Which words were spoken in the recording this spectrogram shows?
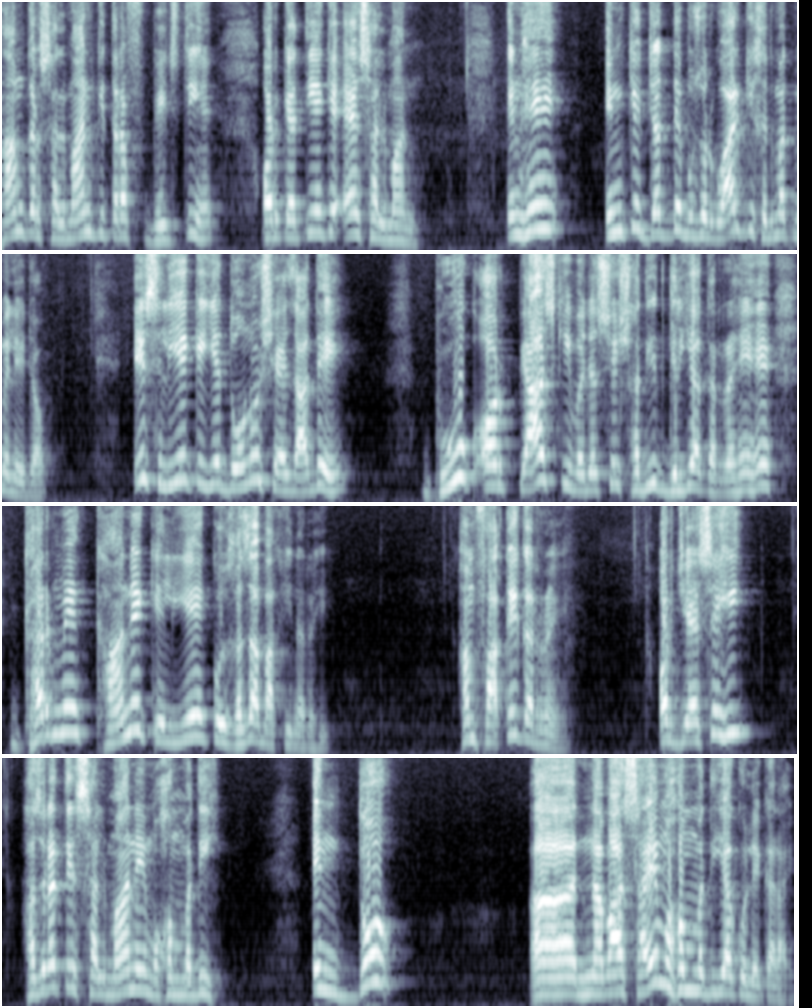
थाम कर सलमान की तरफ़ भेजती हैं और कहती हैं कि, ए सलमान, इन्हें, इनके जद्द बुजुर्गवार की खिदमत में ले जाओ। इसलिए कि ये दोनों शहजादे भूख और प्यास की वजह से शदीद गिरिया कर रहे हैं, घर में खाने के लिए कोई गज़ा बाकी ना रही। हम फाके कर रहे हैं और जैसे ही हज़रत सलमान मोहम्मदी इन दो नवासाए मोहम्मदिया को लेकर आए।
